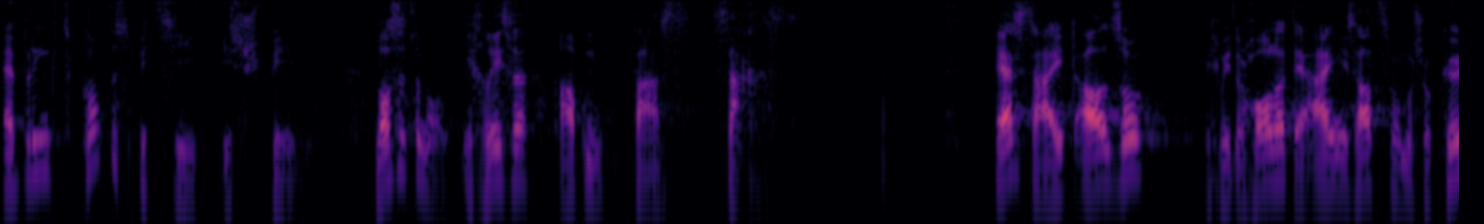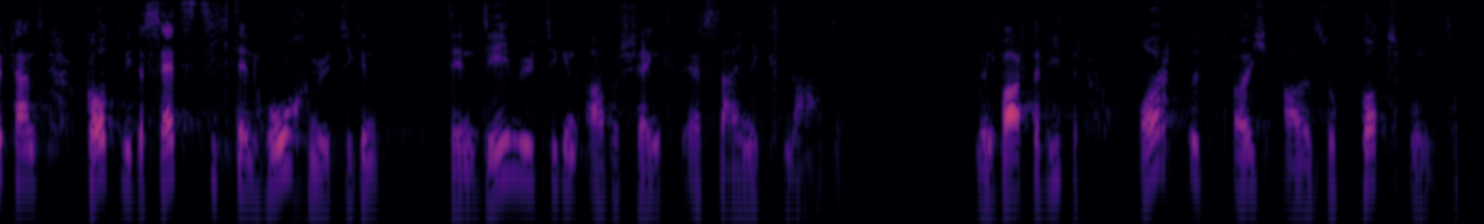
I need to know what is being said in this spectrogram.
Er bringt die Gottesbeziehung ins Spiel. Lasst mal, ich lese ab dem Vers 6. Er sagt also, ich wiederhole den einen Satz, den wir schon gehört haben, Gott widersetzt sich den Hochmütigen, den Demütigen aber schenkt er seine Gnade. Und dann fahrt er weiter. Ordnet euch also Gott unter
